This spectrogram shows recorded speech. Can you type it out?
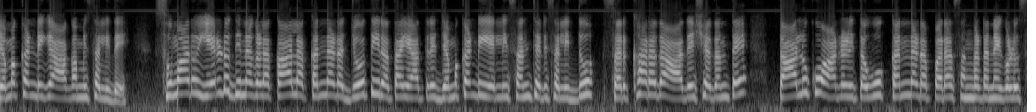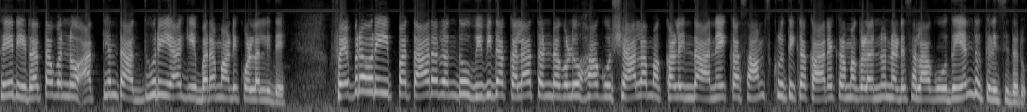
ಜಮಖಂಡಿಗೆ ಆಗಮಿಸಲಿದೆ. ಸುಮಾರು ಎರಡು ದಿನಗಳ ಕಾಲ ಕನ್ನಡ ಜ್ಯೋತಿ ರಥಯಾತ್ರೆ ಜಮಖಂಡಿಯಲ್ಲಿ ಸಂಚರಿಸಲಿದ್ದು, ಸರ್ಕಾರದ ಆದೇಶದಂತೆ ತಾಲೂಕು ಆಡಳಿತವು ಕನ್ನಡ ಪರ ಸಂಘಟನೆಗಳು ಸೇರಿ ರಥವನ್ನು ಅತ್ಯಂತ ಅದ್ಧೂರಿಯಾಗಿ ಬರಮಾಡಿಕೊಳ್ಳಲಿದೆ. ಫೆಬ್ರವರಿ ಇಪ್ಪತ್ತಾರರಂದು ವಿವಿಧ ಕಲಾ ತಂಡಗಳು ಹಾಗೂ ಶಾಲಾ ಮಕ್ಕಳಿಂದ ಅನೇಕ ಸಾಂಸ್ಕೃತಿಕ ಕಾರ್ಯಕ್ರಮಗಳನ್ನು ನಡೆಸಲಾಗುವುದು ಎಂದು ತಿಳಿಸಿದರು.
